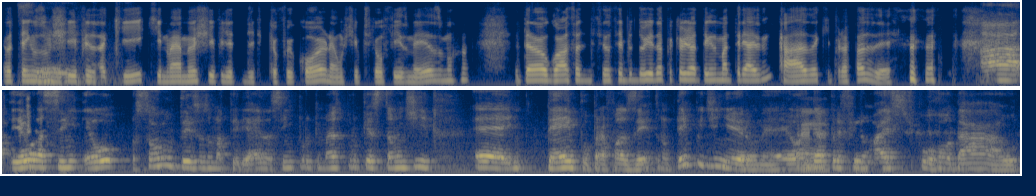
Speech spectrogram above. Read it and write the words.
eu tenho uns Sei. chifres aqui, que não é meu chip de, de que eu fui corno, é um chip que eu fiz mesmo. Então eu gosto de ser sempre doída porque eu já tenho materiais em casa aqui pra fazer. Ah, eu assim, eu só não tenho esses materiais assim, porque mais por questão de é, em tempo para fazer, então, tempo e dinheiro, né? Eu ainda É, prefiro mais tipo rodar o-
